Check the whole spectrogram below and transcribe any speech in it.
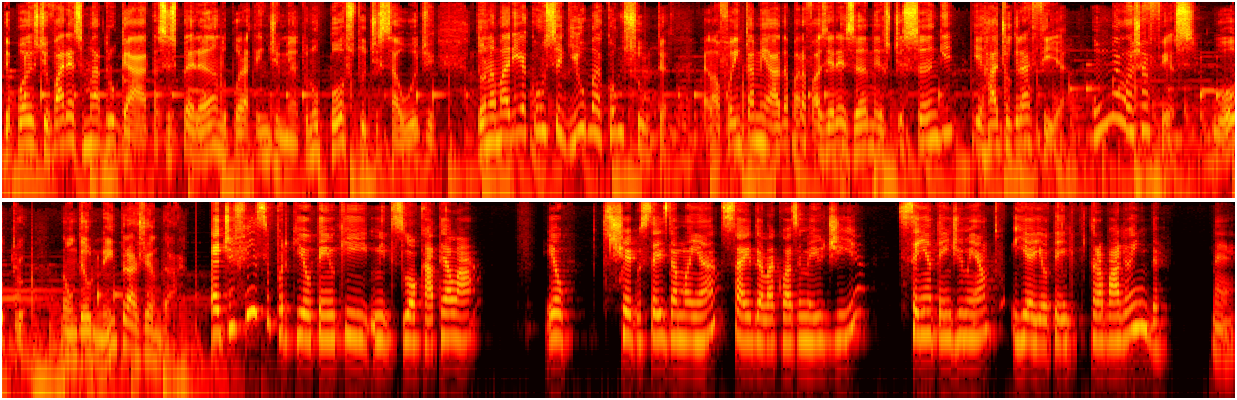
Depois de várias madrugadas esperando por atendimento no posto de saúde, Dona Maria conseguiu uma consulta. Ela foi encaminhada para fazer exames de sangue e radiografia. Um ela já fez, o outro não deu nem para agendar. É difícil porque eu tenho que me deslocar até lá. Eu chego seis da manhã, saio de lá quase meio-dia, sem atendimento, e aí eu tenho que ir para o trabalho ainda, né?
